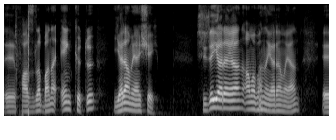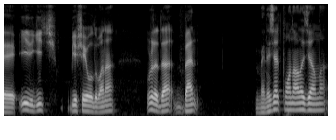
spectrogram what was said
eee, fazla bana en kötü yaramayan şey. Size yarayan ama bana yaramayan eee, ilginç bir şey oldu bana. Burada da ben menajer puanı alacağıma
